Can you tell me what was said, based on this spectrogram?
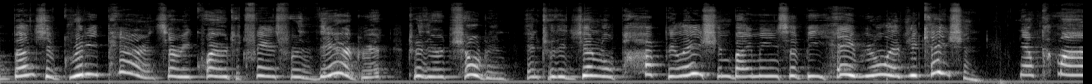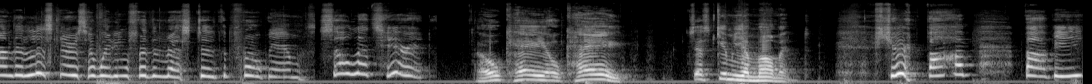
bunch of gritty parents are required to transfer their grit to their children and to the general population by means of behavioral education. Now, come on, the listeners are waiting for the rest of the program, so let's hear it. Okay, okay. Just give me a moment. Sure, Bob, Bobby,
